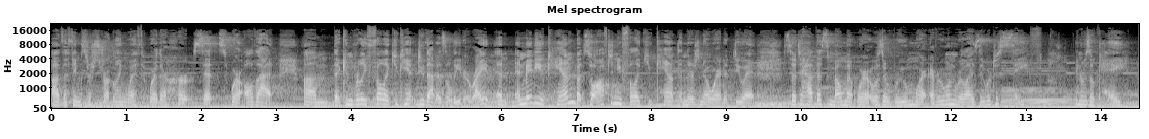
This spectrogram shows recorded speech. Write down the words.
uh, the things they're struggling with, where their hurt sits, where all that um, that can really feel like you can't do that as a leader, right? And and maybe you can, but so often you feel like you can't, and there's nowhere to do it. So to have this moment where it was a room where everyone realized they were just safe and it was okay.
